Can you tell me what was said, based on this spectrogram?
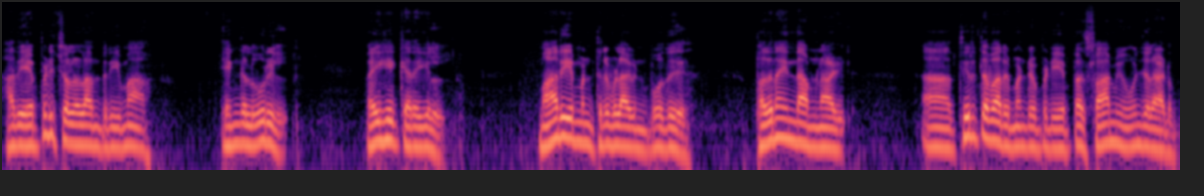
அதை எப்படி சொல்லலாம் தெரியுமா? எங்கள் ஊரில் வைகைக் கரையில் மாரியம்மன் திருவிழாவின் போது பதினைந்தாம் நாள் தீர்த்தவாரி மண்டபடி எப்போ சுவாமி ஊஞ்சலாடும்?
